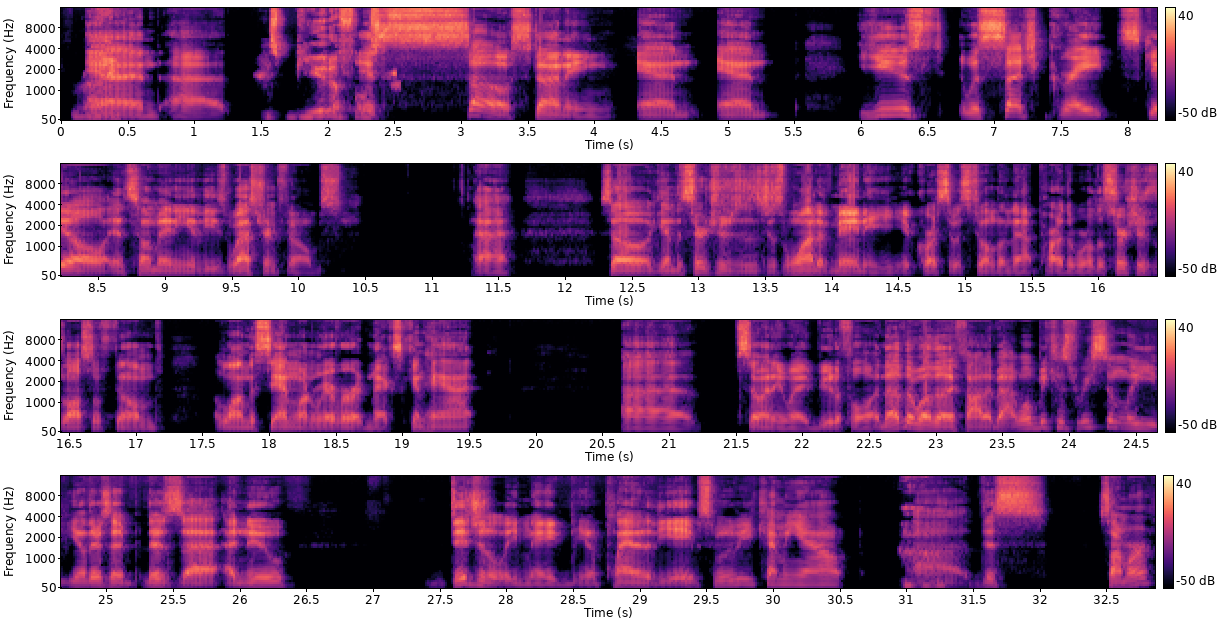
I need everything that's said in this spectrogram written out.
Right. And uh, it's beautiful. It's so stunning and and used with such great skill in so many of these Western films. Uh, so again, The Searchers is just one of many. Of course, it was filmed in that part of the world. The Searchers was also filmed along the San Juan River at Mexican Hat. Uh, so anyway, beautiful. Another one that I thought about, well, because recently, you know, there's a there's a, a new digitally made, you know, Planet of the Apes movie coming out uh-huh. uh, this summer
